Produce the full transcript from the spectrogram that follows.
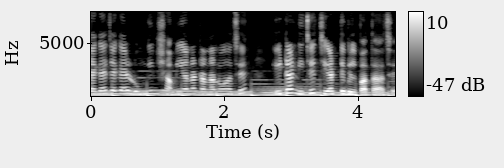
জায়গায় জায়গায় রঙিন শামিয়ানা টানানো আছে। এটার নিচে চেয়ার টেবিল পাতা আছে।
